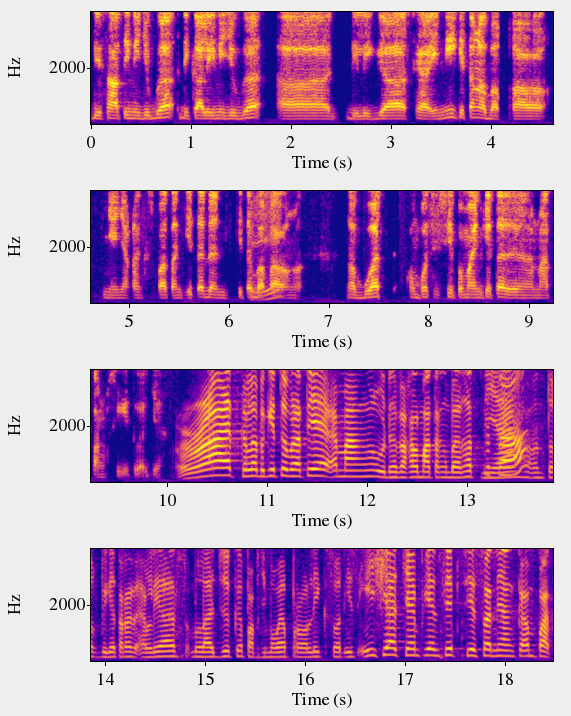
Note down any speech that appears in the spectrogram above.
di saat ini juga di kali ini juga uh, di liga SEA ini kita nggak bakal menyanyikan kesempatan kita dan kita bakal ngebuat komposisi pemain kita dengan matang sih itu aja. Right, kalau begitu berarti emang udah bakal matang banget nih ya untuk Bigetron Alliance melaju ke PUBG Mobile Pro League Southeast Asia Championship season yang keempat.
